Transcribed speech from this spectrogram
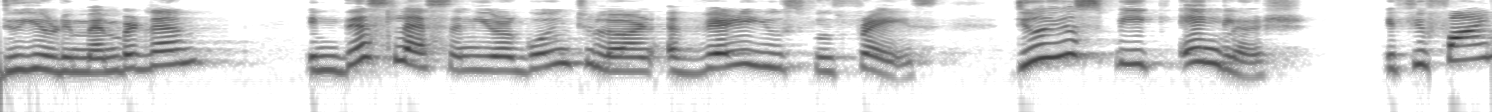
Do you remember them? In this lesson, you are going to learn a very useful phrase. Do you speak English? If you find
